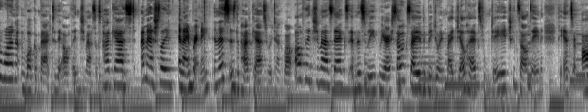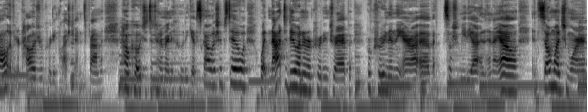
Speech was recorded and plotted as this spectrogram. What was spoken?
everyone, welcome back to the All Things Gymnastics podcast. I'm Ashley. And I'm Brittany. And this is the podcast where we talk about all things gymnastics. And this week we are so excited to be joined by Jill Hicks from JH Consulting to answer all of your college recruiting questions from how coaches determine who to give scholarships to, what not to do on a recruiting trip, recruiting in the era of social media and NIL, and so much more.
